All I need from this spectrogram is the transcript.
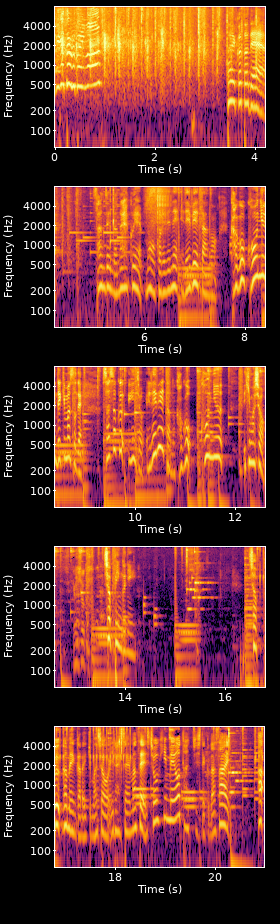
りがとうございます。ということで3700円。もうこれでねエレベーターのカゴ購入できますので早速委員長エレベーターのカゴ購入いきましょう。ショッピングに。ショップ画面からいきましょう。いらっしゃいませ。商品名をタッチしてください。あ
